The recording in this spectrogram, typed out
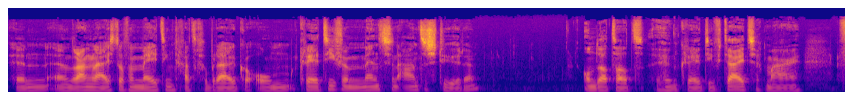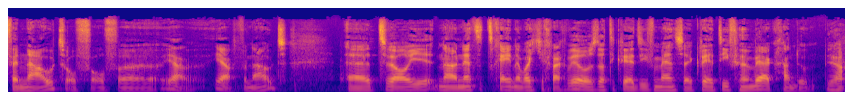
een, een ranglijst of een meting gaat gebruiken om creatieve mensen aan te sturen omdat dat hun creativiteit, zeg maar, vernauwt. Of, of eh, ja, ja, vernauwt. Eh, terwijl je nou net hetgene wat je graag wil, is dat die creatieve mensen creatief hun werk gaan doen. ja.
